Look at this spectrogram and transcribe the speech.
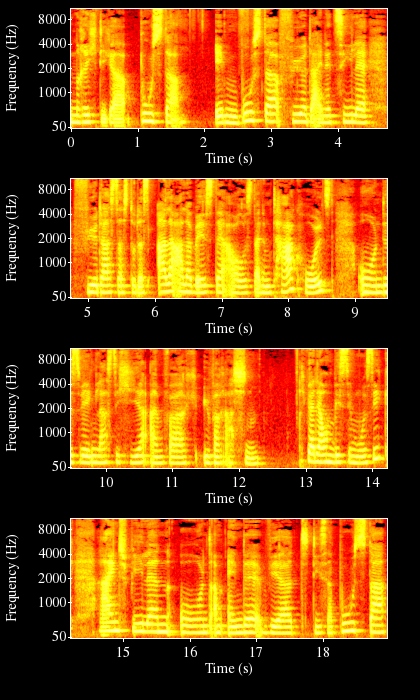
ein richtiger Booster eben Booster für deine Ziele, für das, dass du das aller, allerbeste aus deinem Tag holst. Und deswegen lass dich hier einfach überraschen. Ich werde auch ein bisschen Musik reinspielen und am Ende wird dieser Booster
